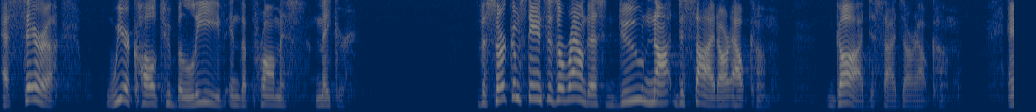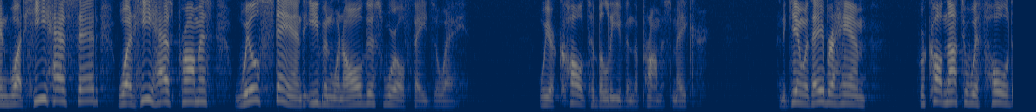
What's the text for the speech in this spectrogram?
As Sarah, we are called to believe in the promise maker. The circumstances around us do not decide our outcome. God decides our outcome. And what He has said, what He has promised, will stand even when all this world fades away. We are called to believe in the promise maker. And again, with Abraham, we're called not to withhold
